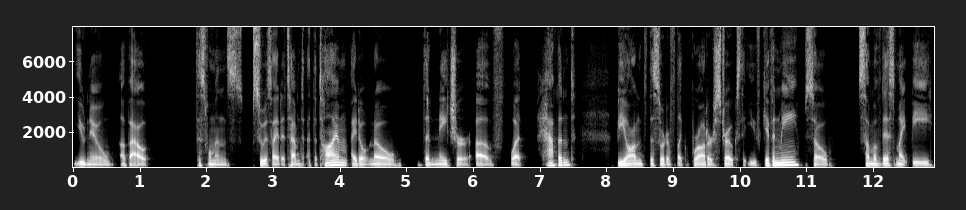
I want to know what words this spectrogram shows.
you knew about this woman's suicide attempt at the time. I don't know the nature of what happened beyond the sort of like broader strokes that you've given me. So some of this might be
